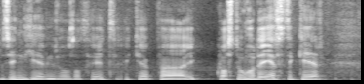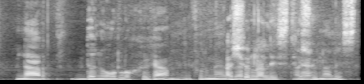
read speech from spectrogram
zingeving, zoals dat heet. Ik, heb, eh, ik was toen voor de eerste keer naar de oorlog gegaan. Voor mijn Als werk, journalist, Als ja. journalist.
